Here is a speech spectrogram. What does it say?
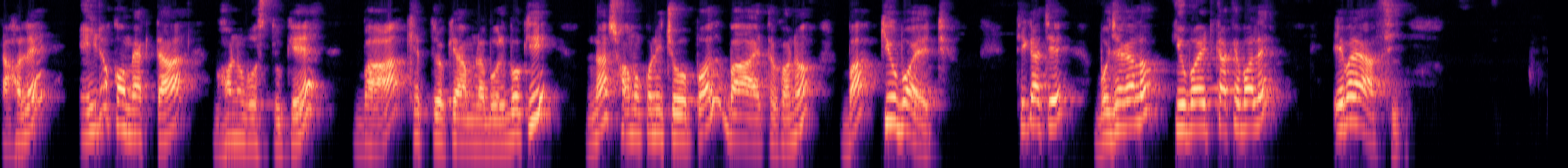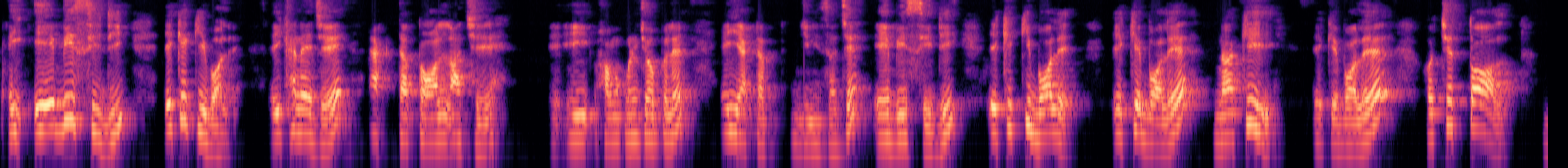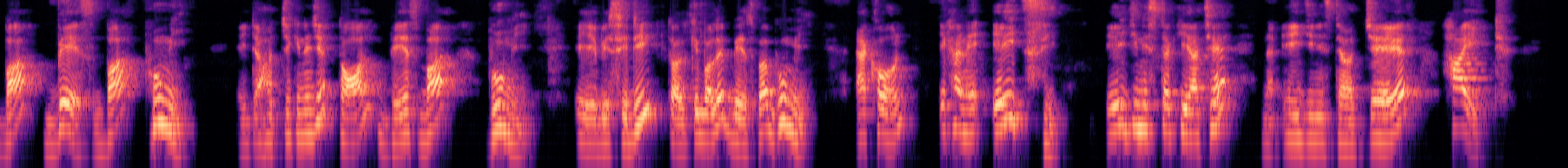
তাহলে এই রকম একটা ঘনবস্তুকে বা ক্ষেত্রকে আমরা বলব কি? না সমকোণী চৌপল বা আয়তঘন বা কিউবয়েড। ঠিক আছে? বোঝা গেল? কিউবয়েড কাকে বলে? এবারে আসি। এই এ বি সি ডি একে কি বলে? এইখানে যে একটা তল আছে, এই সমকোণী চৌপলের এই একটা জিনিস আছে এ বি সি ডি একে কি বলে? একে বলে নাকি? একে বলে হচ্ছে তল বা বেস বা ভূমি। এটা হচ্ছে কিনা যে তল বেস বা ভূমি। এ বি সি ডি তলকে বলে বেস বা ভূমি। এখন এখানে এইচ সি এই জিনিসটা কি আছে? না, এই জিনিসটা হচ্ছে এর হাইট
